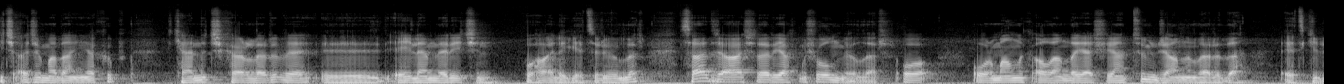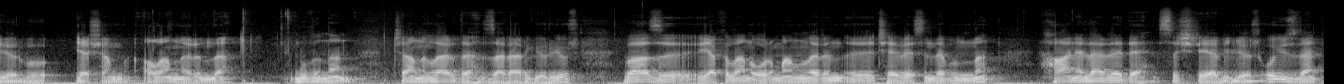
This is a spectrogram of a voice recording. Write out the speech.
hiç acımadan yakıp kendi çıkarları ve eylemleri için bu hale getiriyorlar. Sadece ağaçları yakmış olmuyorlar. O ormanlık alanda yaşayan tüm canlıları da etkiliyor. Bu yaşam alanlarında bulunan canlılar da zarar görüyor. Bazı yakılan ormanların e, çevresinde bulunan hanelerle de sıçrayabiliyor. O yüzden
